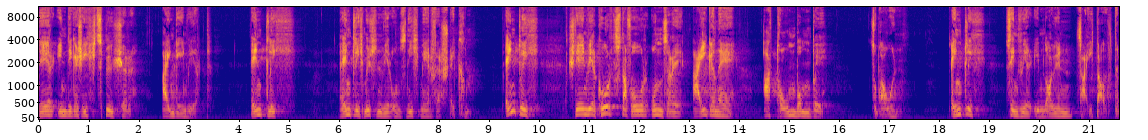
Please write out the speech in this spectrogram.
der in die Geschichtsbücher eingehen wird. Endlich, endlich müssen wir uns nicht mehr verstecken. Endlich stehen wir kurz davor, unsere eigene Atombombe zu bauen. Endlich sind wir im neuen Zeitalter.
